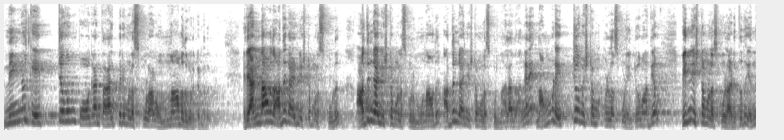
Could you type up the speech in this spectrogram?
നിങ്ങൾക്ക് ഏറ്റവും പോകാൻ താല്പര്യമുള്ള സ്കൂളാണ് ഒന്നാമത് കൊടുക്കേണ്ടത്. രണ്ടാമത് അത് കഴിഞ്ഞ് ഇഷ്ടമുള്ള സ്കൂൾ അതും കഴിഞ്ഞ് ഇഷ്ടമുള്ള സ്കൂൾ മൂന്നാമത് അതും കഴിഞ്ഞ് ഇഷ്ടമുള്ള സ്കൂൾ നാലാമത്. അങ്ങനെ നമ്മുടെ ഏറ്റവും ഇഷ്ടമുള്ള സ്കൂൾ ഏറ്റവും ആദ്യം പിന്നെ ഇഷ്ടമുള്ള സ്കൂൾ അടുത്തത് എന്ന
